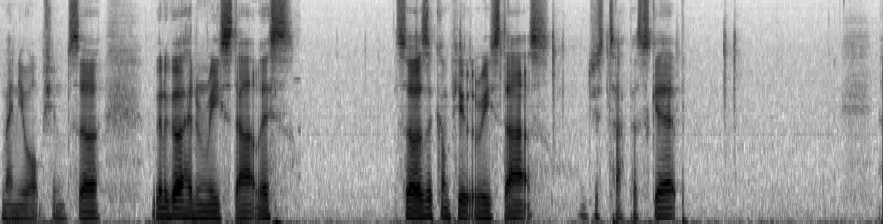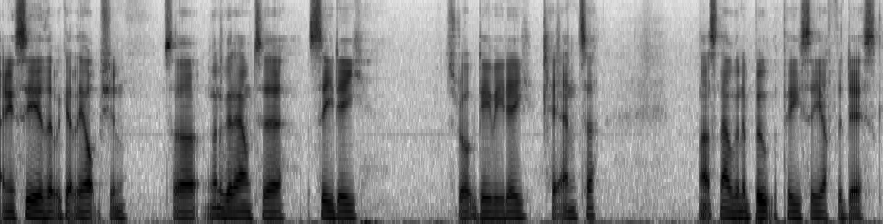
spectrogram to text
menu option. So I'm going to go ahead and restart this. So as the computer restarts just tap escape. And you'll see that we get the option. So I'm going to go down to CD stroke DVD hit enter. That's now going to boot the PC off the disk.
